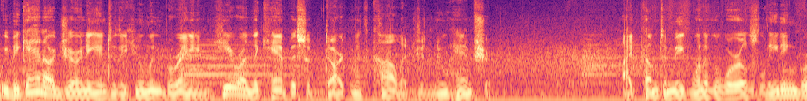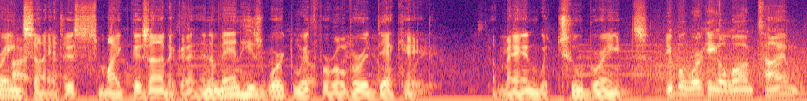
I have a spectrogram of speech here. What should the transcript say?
We began our journey into the human brain here on the campus of Dartmouth College in New Hampshire. I'd come to meet one of the world's leading brain scientists, Mike Gazzaniga, and a man he's worked with for over a decade. A man with two brains. You've been working a long time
